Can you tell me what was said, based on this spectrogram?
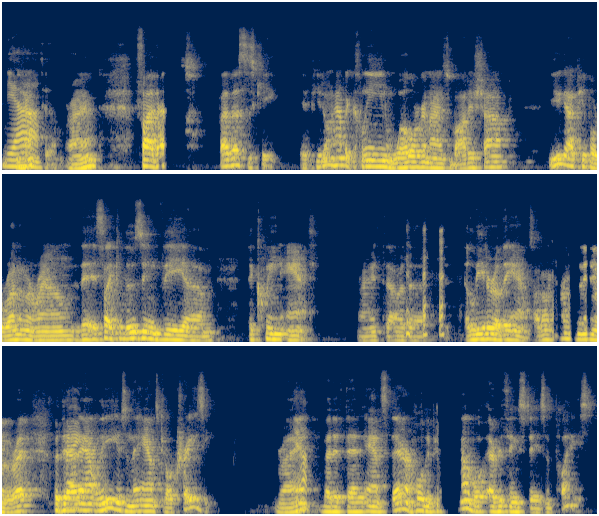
Yeah. To, right. Five S. Five S is key. If you don't have a clean, well organized body shop, you got people running around. It's like losing the um, the queen ant, right? Or the, the leader of the ants. I don't remember the name of it, right? But that right. ant leaves and the ants go crazy, right? Yeah. But if that ant's there holding people accountable, everything stays in place.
